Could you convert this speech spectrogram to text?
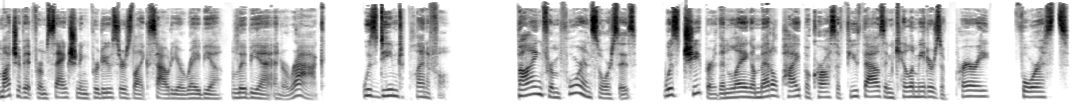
much of it from sanctioning producers like Saudi Arabia, Libya, and Iraq, was deemed plentiful. Buying from foreign sources was cheaper than laying a metal pipe across a few thousand kilometers of prairie, forests,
